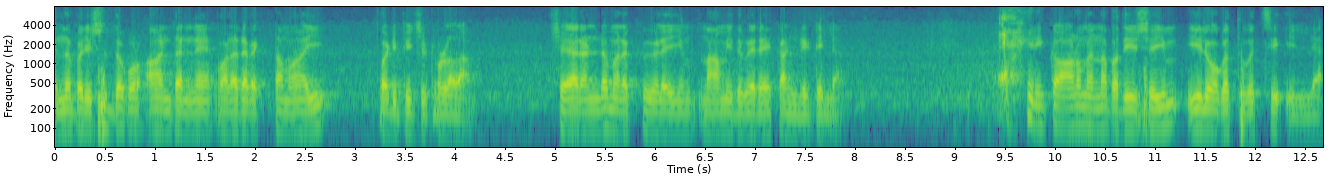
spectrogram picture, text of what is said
എന്ന് പരിശുദ്ധ ഖുർആൻ തന്നെ വളരെ വ്യക്തമായി പഠിപ്പിച്ചിട്ടുള്ളതാണ്. പക്ഷേ ആ രണ്ട് മലക്കുകളെയും നാം ഇതുവരെ കണ്ടിട്ടില്ല. ഇനി കാണുമെന്ന പ്രതീക്ഷയും ഈ ലോകത്ത് വെച്ച് ഇല്ല.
